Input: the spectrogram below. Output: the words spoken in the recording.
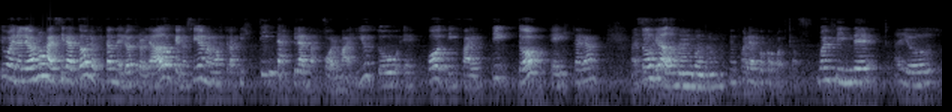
Y bueno, le vamos a decir a todos los que están del otro lado que nos sigan en nuestras distintas plataformas, YouTube, Spotify, TikTok e Instagram. A todos lados nos encontramos. En Fuera de Foco Podcast. Buen fin de... Adiós.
